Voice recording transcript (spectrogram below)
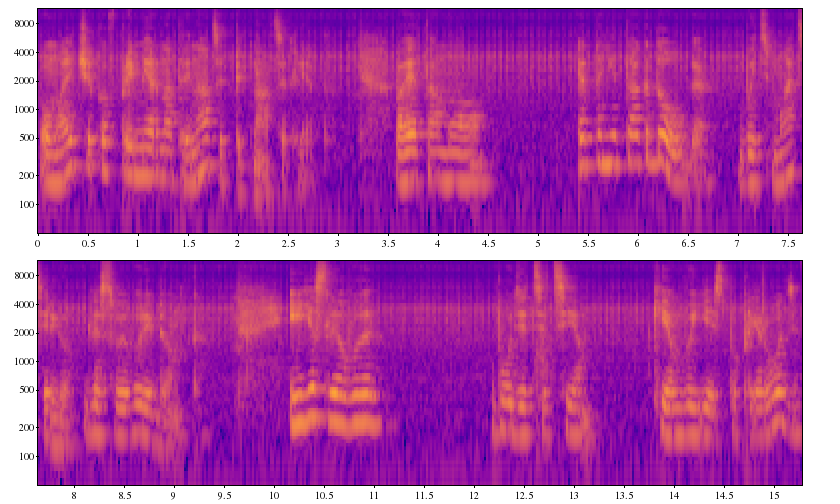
у мальчиков примерно 13-15 лет. Поэтому это не так долго быть матерью для своего ребенка. И если вы будете тем, кем вы есть по природе,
